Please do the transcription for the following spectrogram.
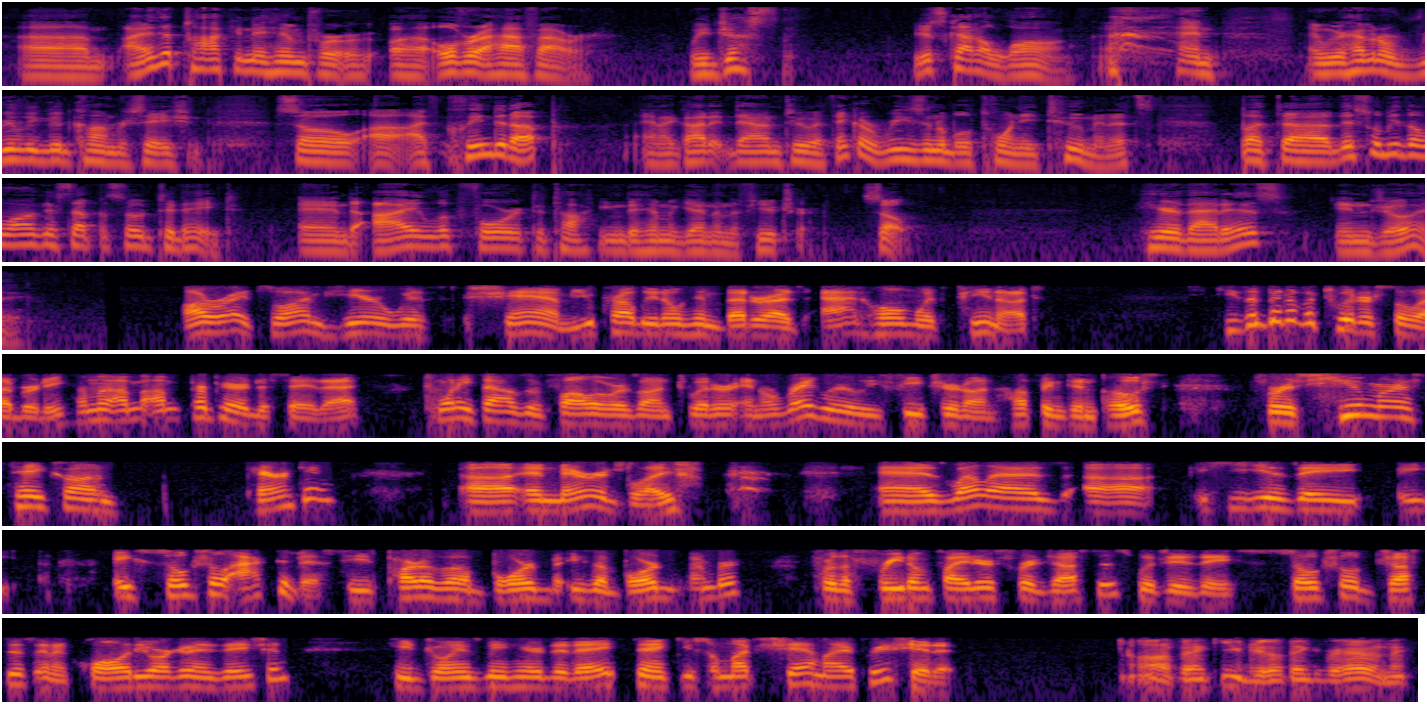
Um, I ended up talking to him for uh, over a half hour. We just, we just got along, and and we were having a really good conversation. So uh, I've cleaned it up, and I got it down to I think a reasonable 22 minutes. But uh, this will be the longest episode to date, and I look forward to talking to him again in the future. So here that is. Enjoy. All right, so I'm here with Sham. You probably know him better as At Home with Peanut. He's a bit of a Twitter celebrity. I'm, I'm, I'm prepared to say that. 20,000 followers on Twitter and regularly featured on Huffington Post for his humorous takes on parenting uh, and marriage life, as well as uh, he is a, a a social activist. He's part of a board. He's a board member for the Freedom Fighters for Justice, which is a social justice and equality organization. He joins me here today. Thank you so much, Sham. I appreciate it. Oh, thank you, Joe. Thank you for having me.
